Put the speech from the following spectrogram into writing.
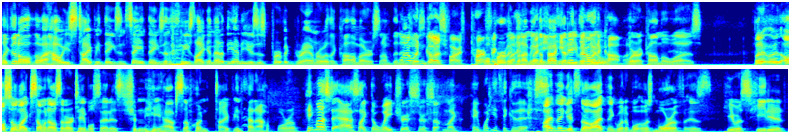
look at all the how he's typing things and saying things, and then he's like, and then at the end he uses perfect grammar with a comma or something. Well, and I wouldn't go as far as perfect. well, perfect, but, I mean the he- fact he that he even knew a comma. where a comma was. But it was also like someone else at our table said is shouldn't he have someone typing that out for him? He must have asked like the waitress or something like, "Hey, what do you think of this?" I think it's though. I think what it was more of is he was heated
